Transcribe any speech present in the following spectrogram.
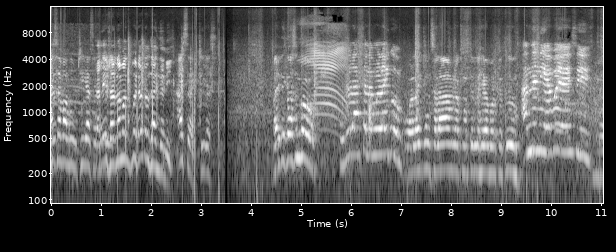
আচ্ছা বাবু ঠিক আছে। তাহলে এসব নামাজ পড়ে তাহলে জানি জানি আচ্ছা ঠিক আছে। বাড়িতে কেউ আছেন গো? হুজুর আসসালামু আলাইকুম। ওয়ালাইকুম সালাম রহমতুল্লাহি ওয়া বারাকাতুহু। আমি নিয়ে আইছি। ও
